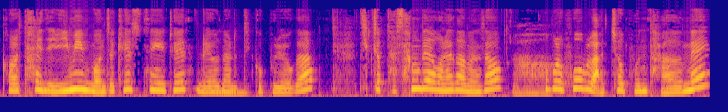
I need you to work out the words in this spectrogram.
그걸 다 이제 이미 먼저 캐스팅이 된 레오나르도 음. 디카프리오 배우가 직접 다 상대역을 해가면서 아. 호흡을 호흡을 맞춰 본 다음에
